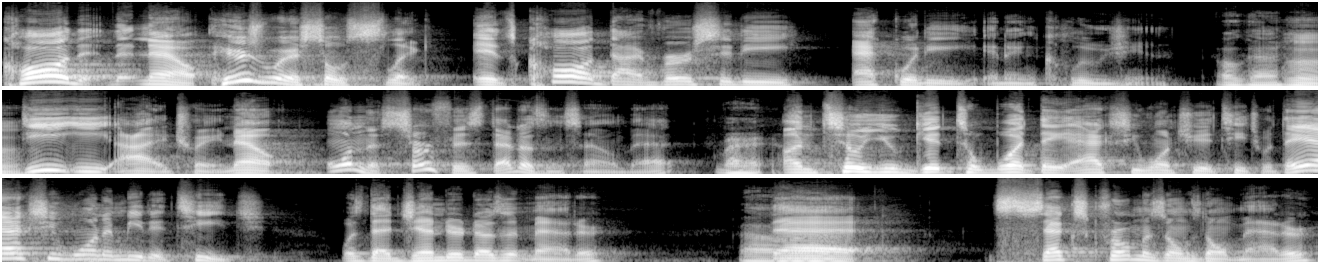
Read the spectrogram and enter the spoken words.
called now. Here's where it's so slick. It's called diversity, equity, and inclusion. Okay. DEI train. Now, on the surface, that doesn't sound bad. Right. Until you get to what they actually want you to teach. What they actually wanted me to teach was that gender doesn't matter, that sex chromosomes don't matter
